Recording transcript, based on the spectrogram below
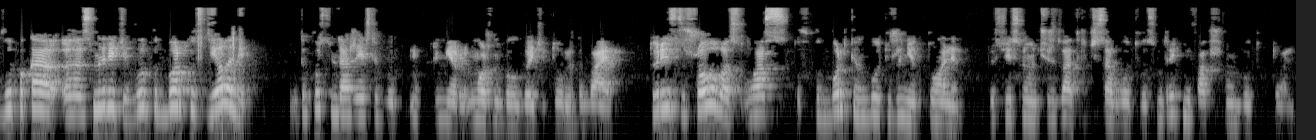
вы пока, э, смотрите, вы подборку сделали, допустим, даже если бы, ну, к примеру, можно было бы эти туры добавить, турист ушел у вас, у вас в подборке он будет уже не актуален. То есть если он через 2-3 часа будет его смотреть, не факт, что он будет актуален.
